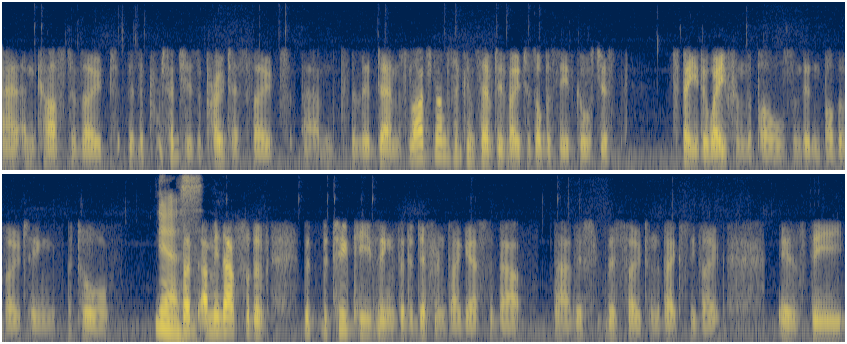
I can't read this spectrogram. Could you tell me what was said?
uh, and cast a vote as a, essentially as a protest vote um, to the Lib Dems. Large numbers of conservative voters, obviously, of course, just stayed away from the polls and didn't bother voting at all. Yes. But I mean, that's sort of the, the two key things that are different, I guess, about uh, this this vote and the Bexley vote is the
